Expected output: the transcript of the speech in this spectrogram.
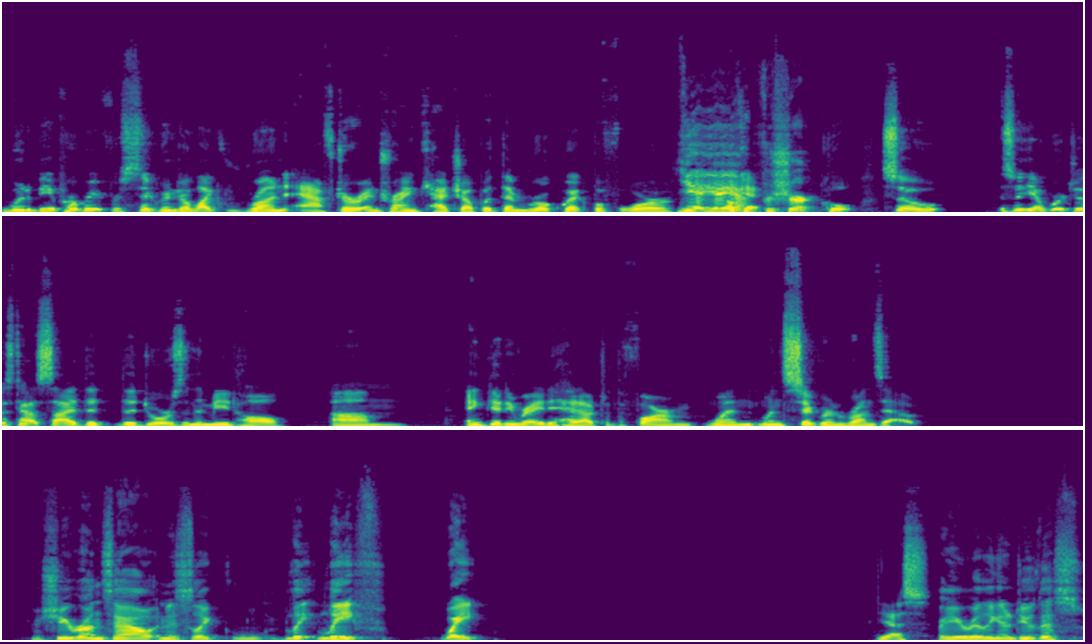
Would it be appropriate for Sigrun to like run after and try and catch up with them real quick before yeah, yeah, yeah, okay. for sure. Cool. So so yeah, we're just outside the, the doors in the mead hall, um, and getting ready to head out to the farm when when Sigrun runs out. She runs out and is like, "Le- Leaf, wait, Yes, are you really gonna do this?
